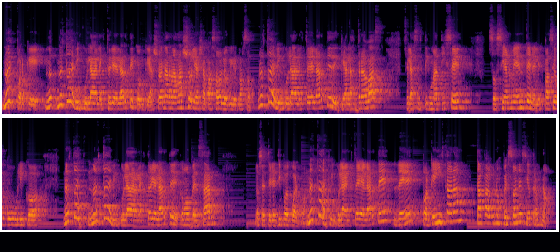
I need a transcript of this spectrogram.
no es porque, no, está desvinculada la historia del arte con que a Joana Ramallo le haya pasado lo que le pasó. No está desvinculada la historia del arte de que a las trabas se las estigmatice socialmente en el espacio público. No está, no está desvinculada la historia del arte de cómo pensar los estereotipos de cuerpo. No está desvinculada la historia del arte de por qué Instagram tapa algunos pezones y otros no.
